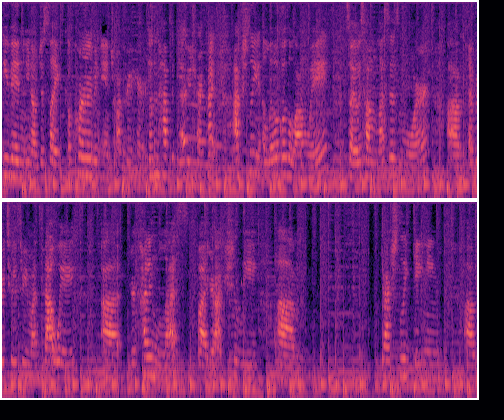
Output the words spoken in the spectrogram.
even, you know, just like a quarter of an inch off your hair. It doesn't have to be a huge haircut. Actually, a little goes a long way. So I always tell them less is more um, every two to three months. That way, uh, you're cutting less, but you're actually um, you're actually gaining um,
